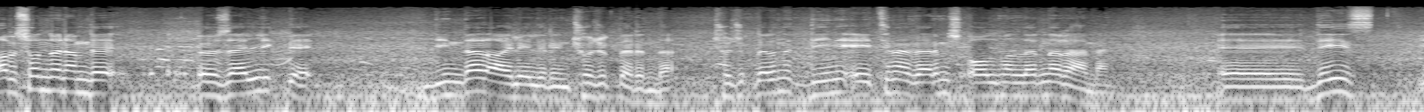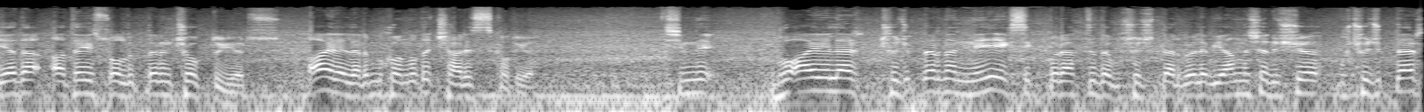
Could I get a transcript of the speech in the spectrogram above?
Abi son dönemde özellikle dindar ailelerin çocuklarında çocuklarını dini eğitime vermiş olmalarına rağmen eee deist ya da ateist olduklarını çok duyuyoruz. Ailelerin bu konuda da çaresiz kalıyor. Şimdi bu aileler çocuklarına neyi eksik bıraktı da bu çocuklar böyle bir yanlışa düşüyor? Bu çocuklar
